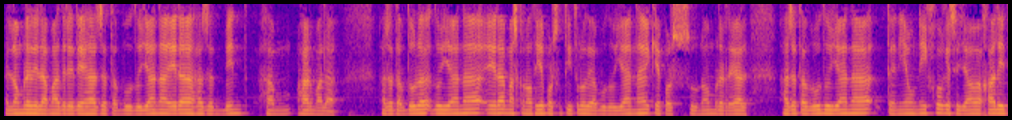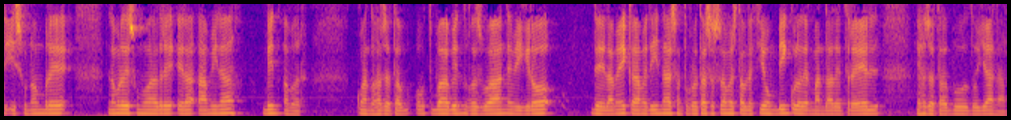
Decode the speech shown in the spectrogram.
El nombre de la madre de Hazrat Abu Duyana era Hazrat bint Harmala. Hazrat Abdullah Duyana era más conocido por su título de Abu Duyana que por su nombre real. Hazrat Abu Duyana tenía un hijo que se llamaba Khalid y su nombre, el nombre de su madre era Amina bin Amr. Cuando Hazrat Utbah bin Ghazwan emigró de la Meca a Medina, Santo Profeta estableció un vínculo de hermandad entre él y Hazrat Abu Duyana.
